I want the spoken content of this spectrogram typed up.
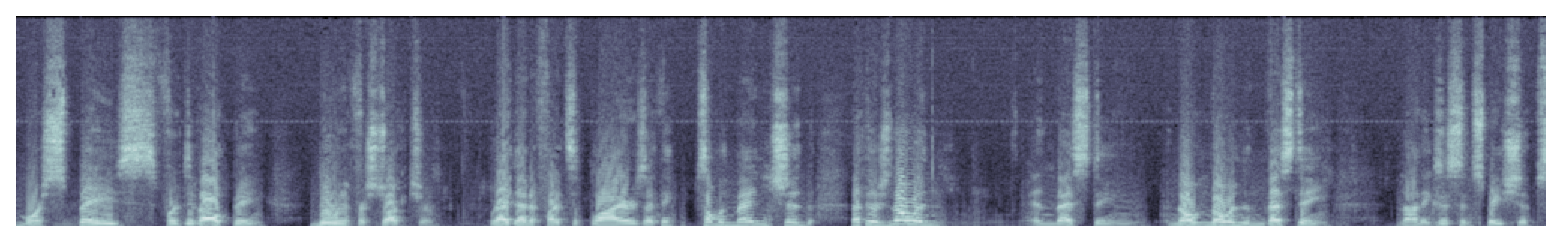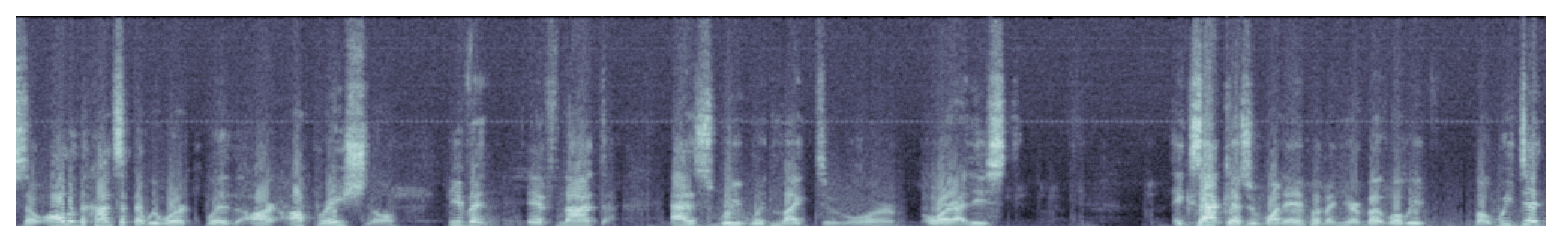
more space for developing new infrastructure. We identified suppliers. I think someone mentioned that there's no one investing, no, no one investing non-existent spaceships. So all of the concepts that we work with are operational, even if not as we would like to, or or at least exactly as we want to implement here. But what we but we did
